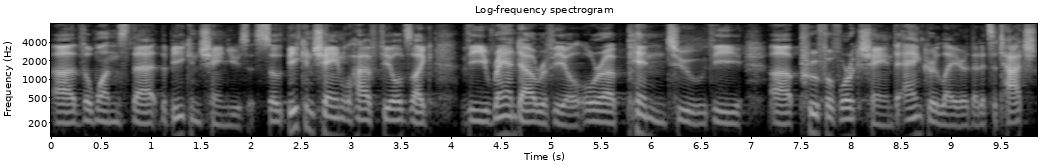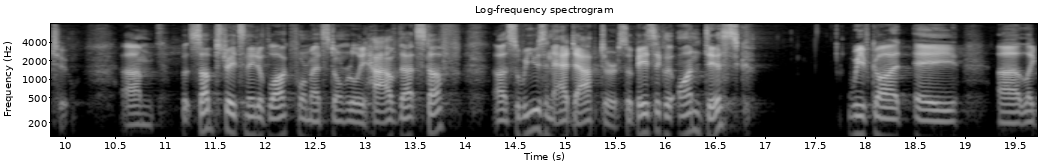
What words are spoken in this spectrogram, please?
uh, the ones that the beacon chain uses. So the beacon chain will have fields like the RANDAO reveal or a pin to the uh, proof of work chain, the anchor layer that it's attached to. Um, but Substrate's native block formats don't really have that stuff. Uh, so we use an adapter. So basically on disk, we've got a uh, like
